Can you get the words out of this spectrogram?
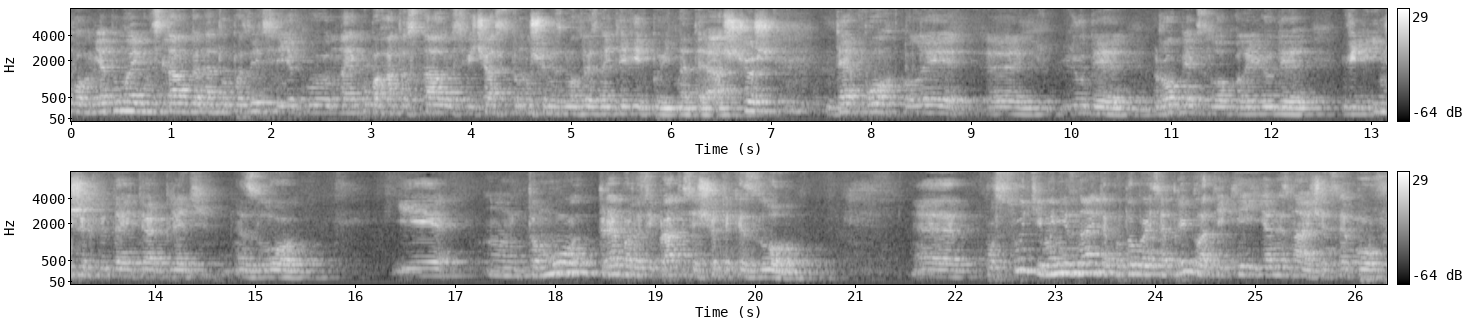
з Богом, я думаю, він став би на ту позицію, яку, на яку багато стали у свій час, тому що не змогли знайти відповідь на те, а що ж, де Бог, коли е, люди роблять зло, коли люди від інших людей терплять зло. І тому треба розібратися, що таке зло. Е, По суті, мені, знаєте, подобається приклад, який я не знаю, чи це був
